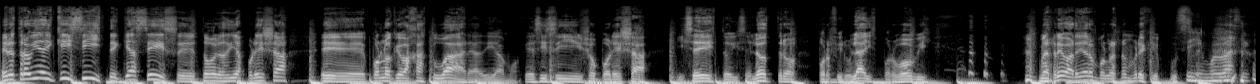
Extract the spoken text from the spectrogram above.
en nuestra vida. ¿Y qué hiciste? ¿Qué haces eh, todos los días por ella? Eh, por lo que bajas tu vara, digamos. Que decís, sí, yo por ella hice esto, hice el otro, por Firulais, por Bobby. Me rebardearon por los nombres que puse. Sí, muy básico.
